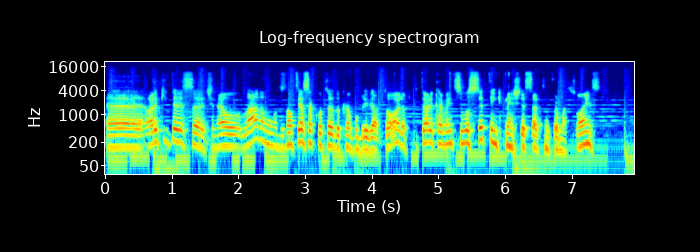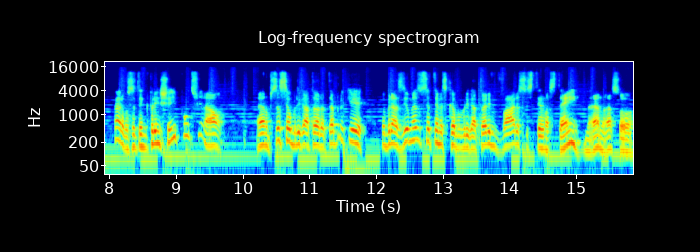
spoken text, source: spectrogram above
é, olha que interessante, né? O, lá não, eles não tem essa cultura do campo obrigatório, porque teoricamente, se você tem que preencher certas informações, cara, você tem que preencher e ponto final. É, não precisa ser obrigatório, até porque no Brasil, mesmo você tendo esse campo obrigatório, vários sistemas têm, né? Não é só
